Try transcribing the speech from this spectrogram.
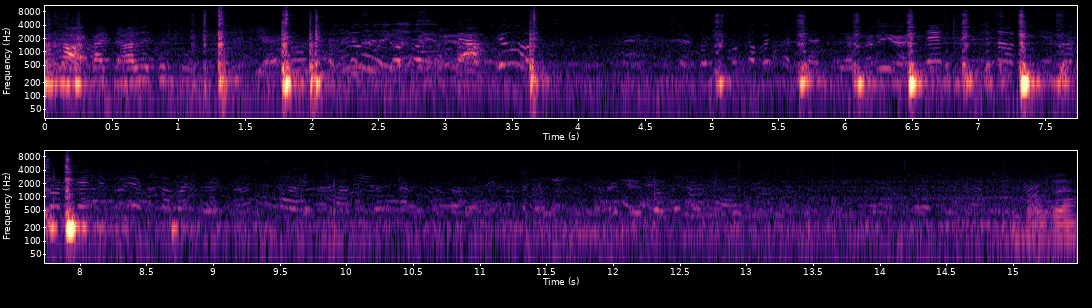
No tak, a- ale ten tu Dobrze.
